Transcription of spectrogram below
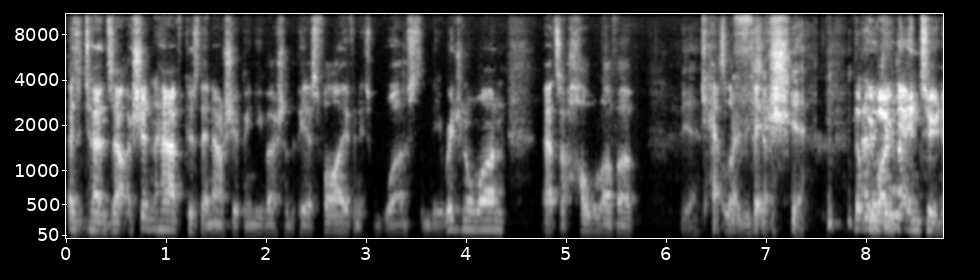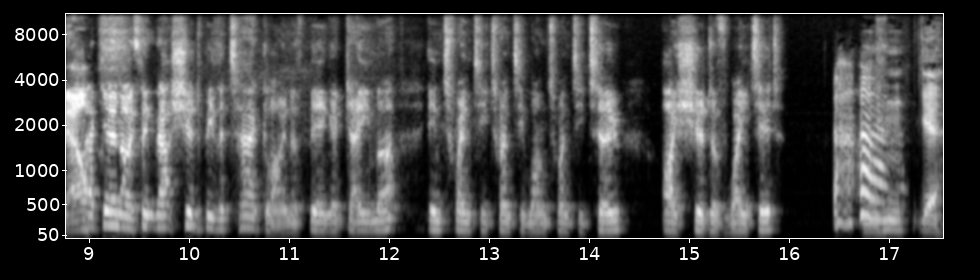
As it turns out, I shouldn't have because they're now shipping a new version of the PS5 and it's worse than the original one. That's a whole other Yeah. Kettle of that's maybe so- fish. Yeah. that we And won't again, get into now. Again, I think that should be the tagline of being a gamer in 2021 22. I should have waited. Mhm. Yeah.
